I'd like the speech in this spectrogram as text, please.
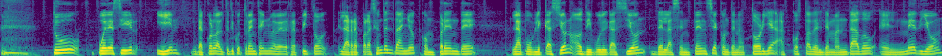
tú puedes ir y, de acuerdo al artículo 39, repito, la reparación del daño comprende la publicación o divulgación de la sentencia condenatoria a costa del demandado en medio,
